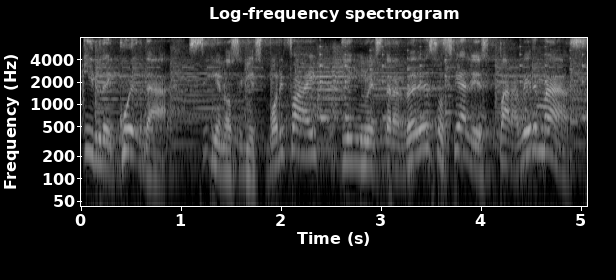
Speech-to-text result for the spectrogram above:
Y recuerda, síguenos en Spotify y en nuestras redes sociales para ver más.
